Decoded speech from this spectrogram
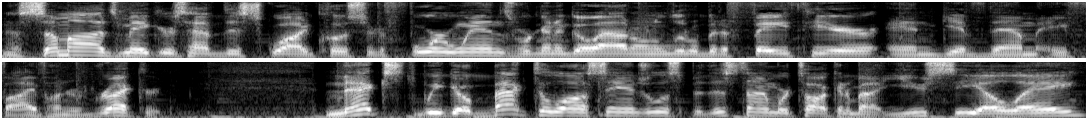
Now, some odds makers have this squad closer to four wins. We're going to go out on a little bit of faith here and give them a 500 record. Next, we go back to Los Angeles, but this time we're talking about UCLA.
